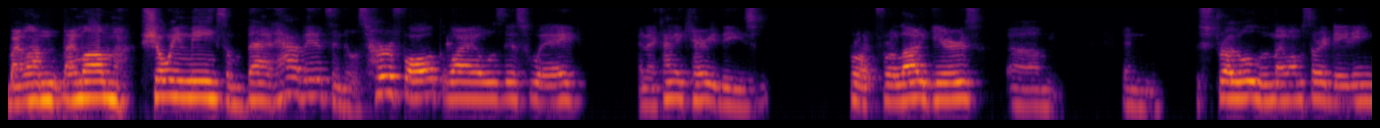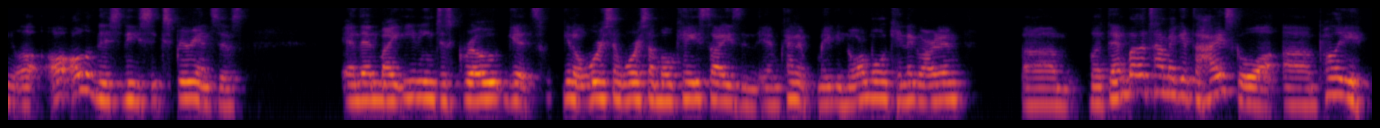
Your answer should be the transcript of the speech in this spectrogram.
my mom, my mom showing me some bad habits, and it was her fault why I was this way. And I kind of carried these for for a lot of years, um, and struggled when my mom started dating. All, all of this, these experiences, and then my eating just grow gets you know worse and worse. I'm okay size and, and kind of maybe normal in kindergarten. Um, but then by the time I get to high school, um, probably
